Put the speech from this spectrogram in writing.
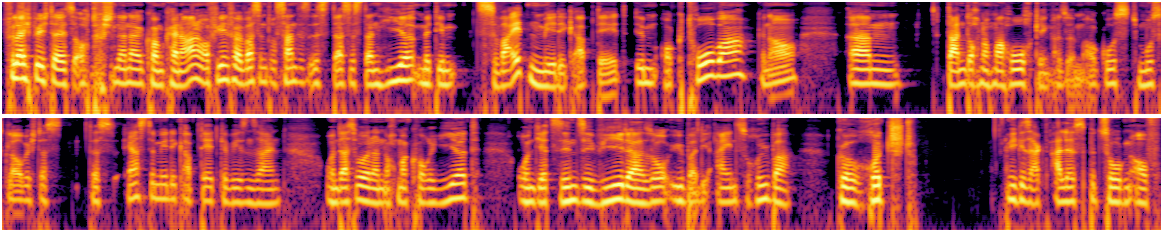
Vielleicht bin ich da jetzt auch durcheinander gekommen, keine Ahnung. Auf jeden Fall, was interessant ist, ist, dass es dann hier mit dem zweiten Medic-Update im Oktober, genau, ähm, dann doch nochmal hochging. Also im August muss, glaube ich, das, das erste Medic-Update gewesen sein. und das wurde dann nochmal korrigiert und jetzt sind sie wieder so über die 1 rüber gerutscht. Wie gesagt, alles bezogen auf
